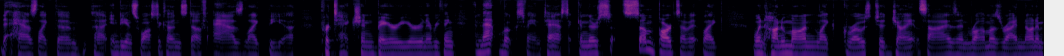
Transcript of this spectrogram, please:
that has like the uh, Indian swastika and stuff as like the uh, protection barrier and everything, and that looks fantastic. And there's some parts of it like when Hanuman like grows to giant size and Rama's riding on him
